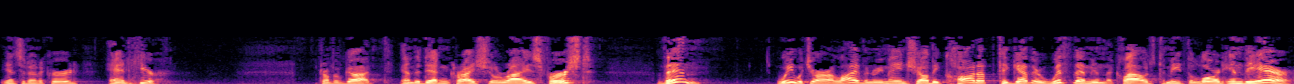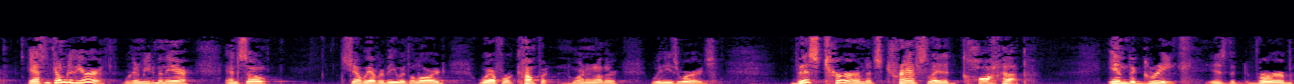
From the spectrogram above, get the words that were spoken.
incident occurred, and here. Trump of God. And the dead in Christ shall rise first. Then we which are alive and remain shall be caught up together with them in the clouds to meet the Lord in the air. He hasn't come to the earth. We're going to meet him in the air. And so shall we ever be with the Lord. Wherefore comfort one another with these words. This term that's translated caught up in the Greek is the verb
